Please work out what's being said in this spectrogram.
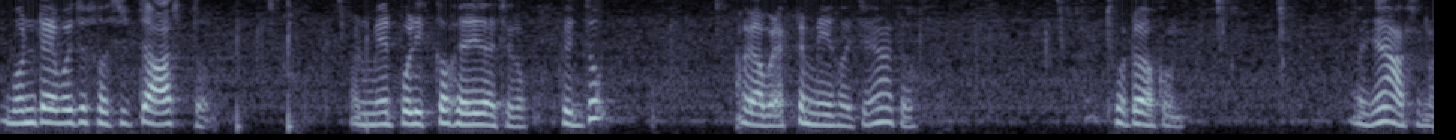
বোনটা এবছর ষষ্ঠীতে আসতো। মেয়ের পরীক্ষা হয়ে গেছিল। কিন্তু ওর আবার একটা মেয়ে হয়েছে না তো? ছোটো এখন। ওই জন্য আসে না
